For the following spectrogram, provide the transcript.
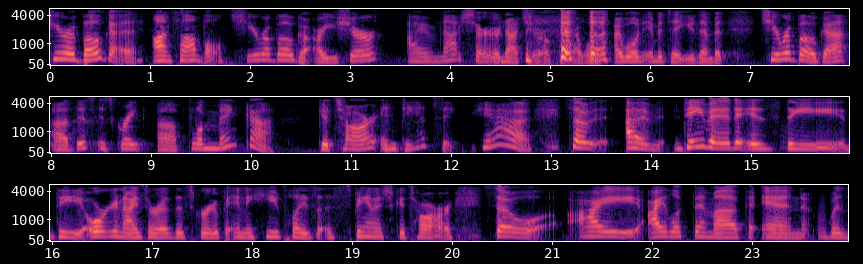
Chiraboga Ensemble. Chiraboga. Are you sure? I'm not sure. You're not sure. Okay, I won't. I won't imitate you then. But Chiraboga, uh, this is great uh, flamenca guitar and dancing. Yeah. So um, David is the the organizer of this group, and he plays a Spanish guitar. So I I looked them up and was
